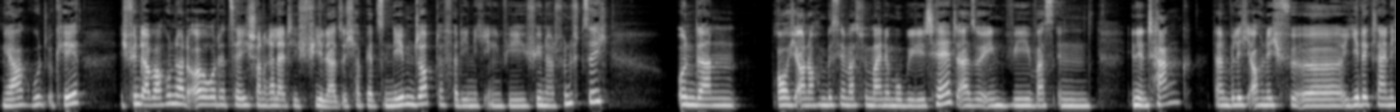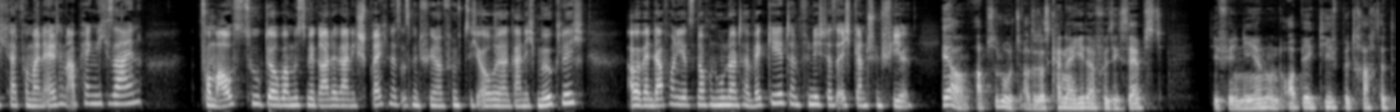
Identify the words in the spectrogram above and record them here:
ja, gut, okay. Ich finde aber 100 Euro tatsächlich schon relativ viel. Also ich habe jetzt einen Nebenjob, da verdiene ich irgendwie 450 und dann brauche ich auch noch ein bisschen was für meine Mobilität, also irgendwie was in, in den Tank. Dann will ich auch nicht für äh, jede Kleinigkeit von meinen Eltern abhängig sein. Vom Auszug, darüber müssen wir gerade gar nicht sprechen. Das ist mit 450 Euro ja gar nicht möglich. Aber wenn davon jetzt noch ein Hunderter weggeht, dann finde ich das echt ganz schön viel. Ja, absolut. Also das kann ja jeder für sich selbst definieren und objektiv betrachtet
